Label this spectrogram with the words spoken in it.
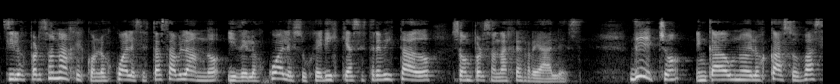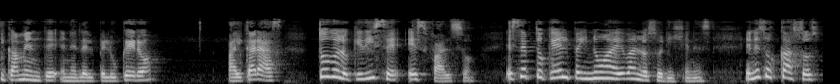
si los personajes con los cuales estás hablando y de los cuales sugerís que has entrevistado son personajes reales. De hecho, en cada uno de los casos, básicamente en el del peluquero Alcaraz, todo lo que dice es falso, excepto que él peinó a Eva en los orígenes. En esos casos,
